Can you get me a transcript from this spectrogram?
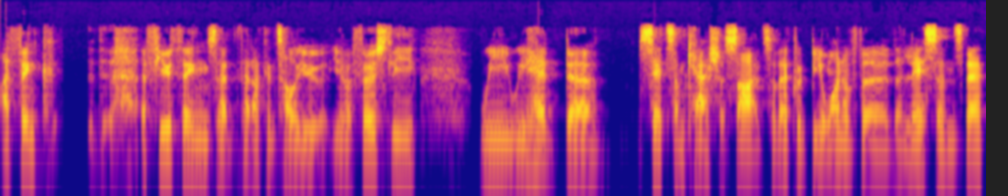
I think a few things that, that I can tell you. You know, firstly, we we had uh, set some cash aside, so that would be one of the the lessons that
